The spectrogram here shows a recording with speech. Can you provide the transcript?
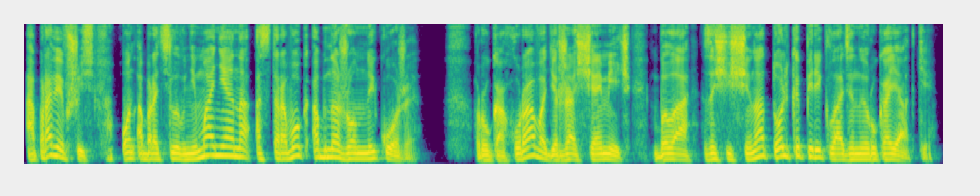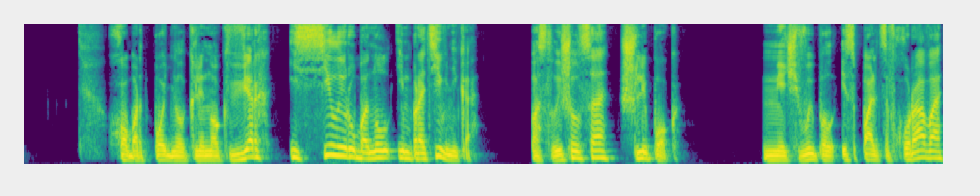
Оправившись, он обратил внимание на островок обнаженной кожи. Рука Хурава, держащая меч, была защищена только перекладиной рукоятки. Хобарт поднял клинок вверх и с силой рубанул им противника. Послышался шлепок. Меч выпал из пальцев Хурава,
